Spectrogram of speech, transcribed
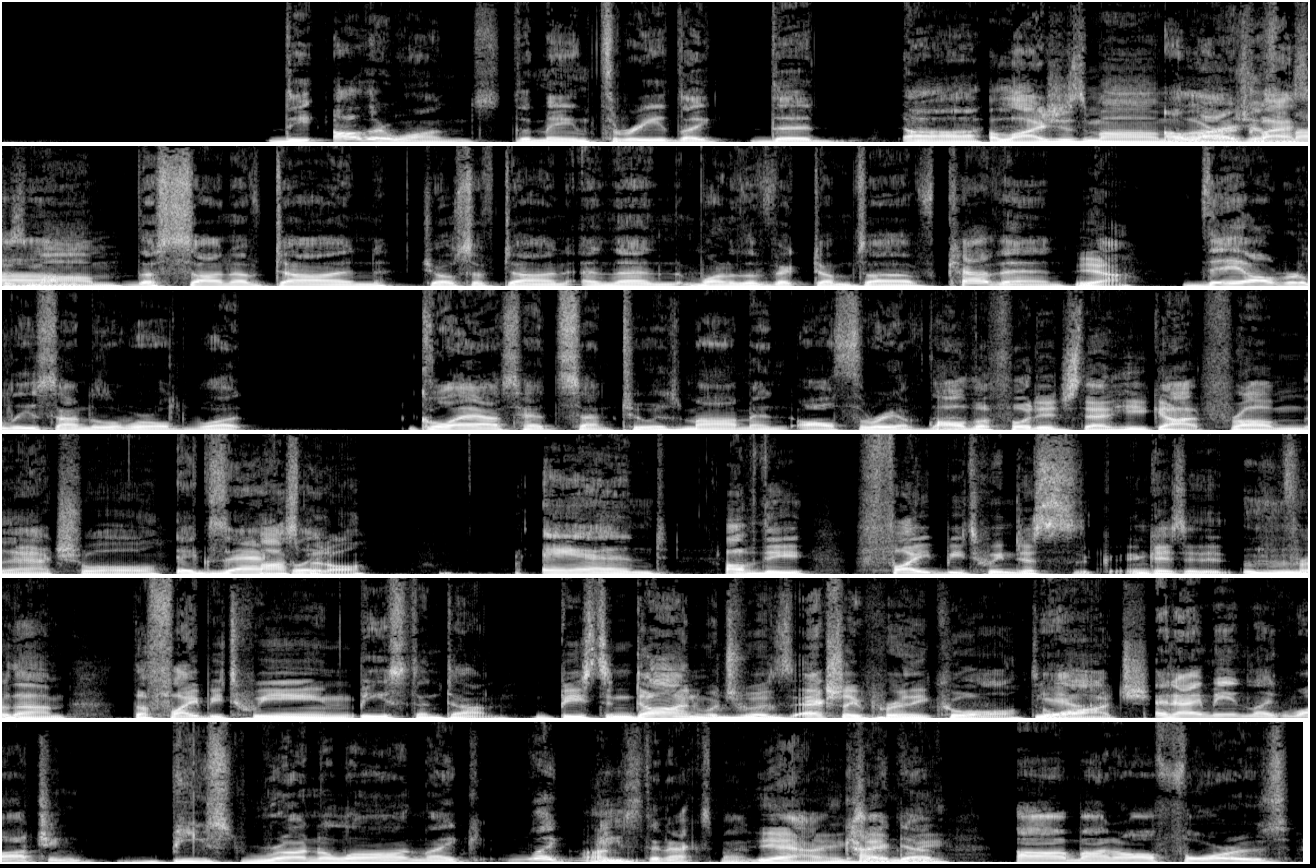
the other ones, the main three, like the uh, Elijah's mom, Elijah's or Glass's mom, mom. the son of Dunn, Joseph Dunn, and then one of the victims of Kevin, Yeah. they all release onto the world what Glass had sent to his mom and all three of them. All the footage that he got from the actual exactly. hospital And of the fight between, just in case it, Mm-hmm. for them, the fight between Beast and Dunn. Beast and Dunn, which was actually pretty cool to watch. And I mean like watching Beast run along like like Beast and X Men. Yeah, exactly. kind of um, on all fours.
